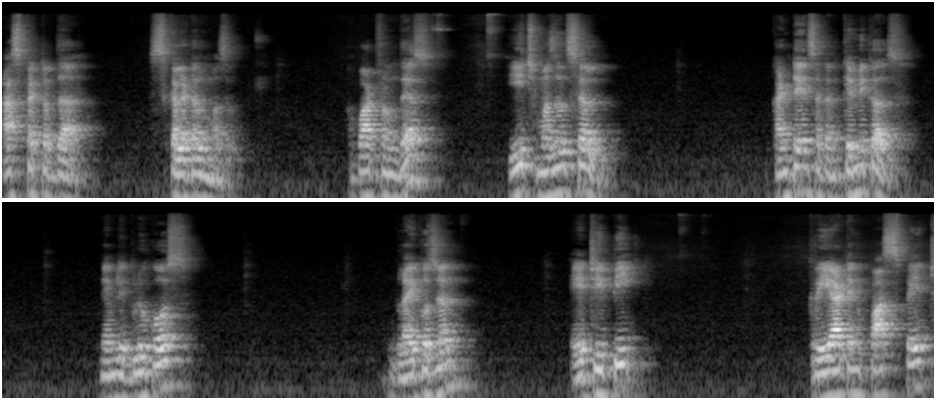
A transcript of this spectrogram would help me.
aspect of the skeletal muscle. Apart from this, each muscle cell contains certain chemicals, namely glucose, glycogen, ATP, creatine phosphate,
